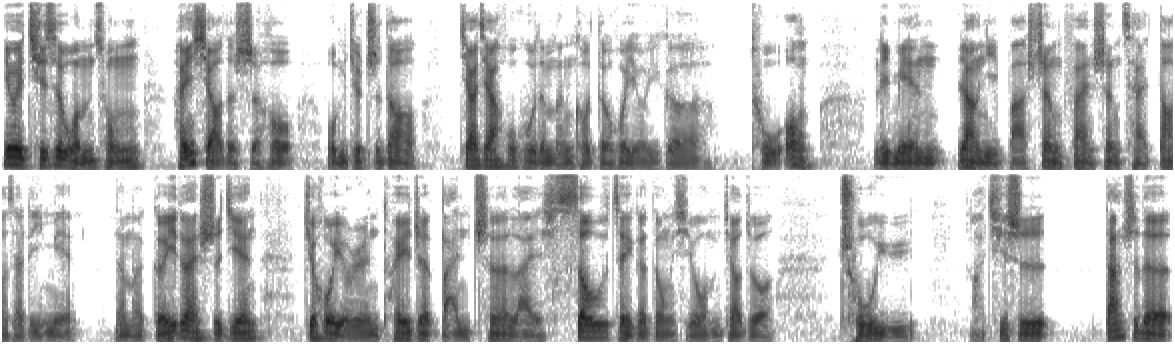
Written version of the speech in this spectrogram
因为其实我们从很小的时候，我们就知道家家户户的门口都会有一个土瓮，里面让你把剩饭剩菜倒在里面，那么隔一段时间就会有人推着板车来收这个东西，我们叫做厨余啊。其实当时的。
